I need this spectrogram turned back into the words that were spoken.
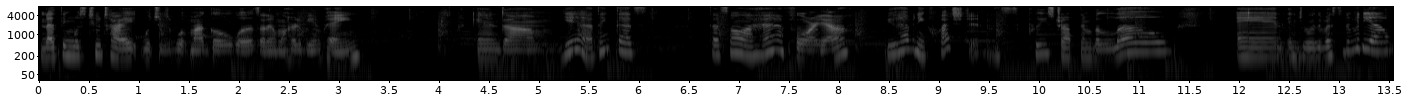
nothing was too tight, which is what my goal was. I didn't want her to be in pain. And um, yeah, I think that's that's all I have for y'all. If you have any questions, please drop them below and enjoy the rest of the video.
